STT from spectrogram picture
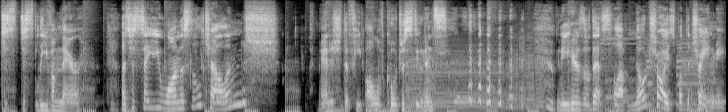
Just, just leave them there. Let's just say you won this little challenge. I Managed to defeat all of Coach's students. when he hears of this, he'll have no choice but to train me.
